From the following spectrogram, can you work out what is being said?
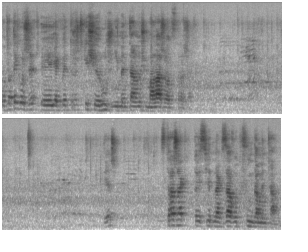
No dlatego, że y, jakby troszeczkę się różni mentalność malarza od strażaka. Wiesz? Strażak to jest jednak zawód fundamentalny.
